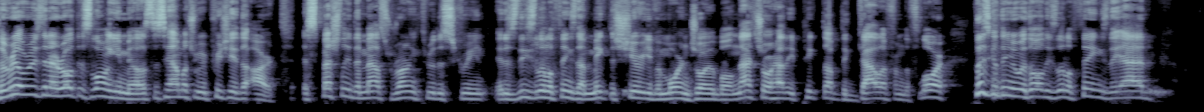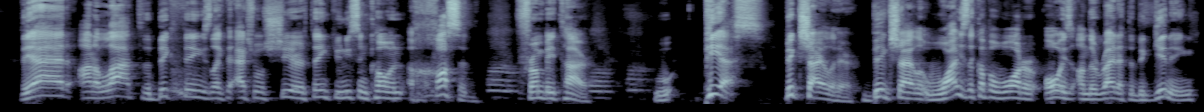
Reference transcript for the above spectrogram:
The real reason I wrote this long email is to say how much we appreciate the art, especially the mouse running through the screen. It is these little things that make the shiur even more enjoyable. Not sure how they picked up the gala from the floor. Please continue with all these little things. They add, they add on a lot to the big things like the actual shiur. Thank you, Nisan Cohen, a chassid from Beitar. P.S. Big Shiloh here. Big Shiloh. Why is the cup of water always on the right at the beginning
